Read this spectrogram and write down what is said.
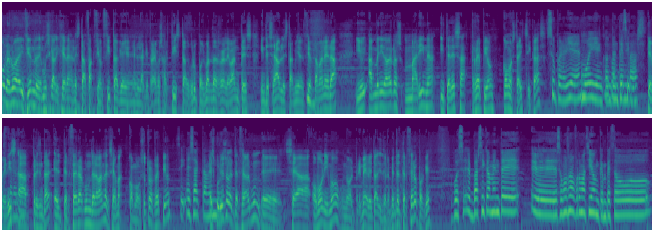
a una nueva edición de, de Música Ligera en esta faccioncita que, en la que traemos artistas, grupos, bandas relevantes, indeseables también en cierta manera. Y hoy han venido a vernos Marina y Teresa Repion. ¿Cómo estáis, chicas? Súper bien. Muy bien, contentísimas. Que venís a presentar el tercer álbum de la banda que se llama Como vosotros Repion. Sí. Exactamente. Es curioso que el tercer álbum eh, sea homónimo, no el primero y tal, y de repente el tercero, ¿por qué? Pues eh, básicamente eh, somos una formación que empezó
